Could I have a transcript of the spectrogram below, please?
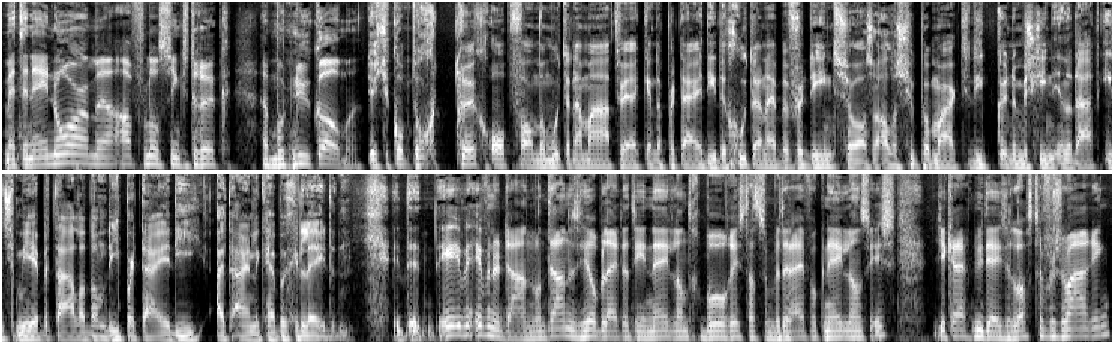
met een enorme aflossingsdruk. Het moet nu komen. Dus je komt toch terug op van we moeten naar maatwerk. En de partijen die er goed aan hebben verdiend, zoals alle supermarkten, die kunnen misschien inderdaad iets meer betalen dan die partijen die uiteindelijk hebben geleden. Even, even naar Daan, want Daan is heel blij dat hij in Nederland geboren is, dat zijn bedrijf ook Nederlands is. Je krijgt nu deze lastenverzwaring.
